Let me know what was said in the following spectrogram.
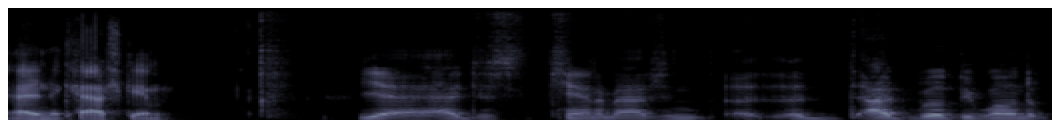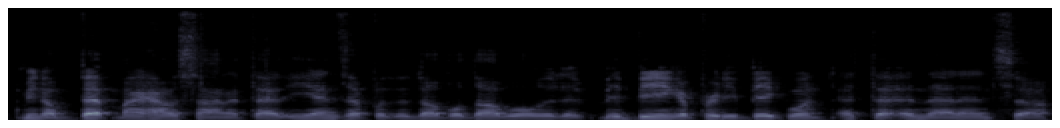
in a cash game. Yeah, I just can't imagine. Uh, uh, I would be willing to you know bet my house on it that he ends up with a double double, it, it being a pretty big one at the in that end. So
